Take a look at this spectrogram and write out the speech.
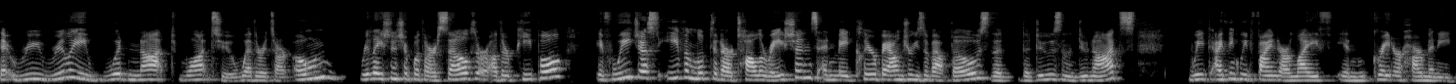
that we really would not want to, whether it's our own relationship with ourselves or other people. If we just even looked at our tolerations and made clear boundaries about those, the, the do's and the do nots, we I think we'd find our life in greater harmony.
